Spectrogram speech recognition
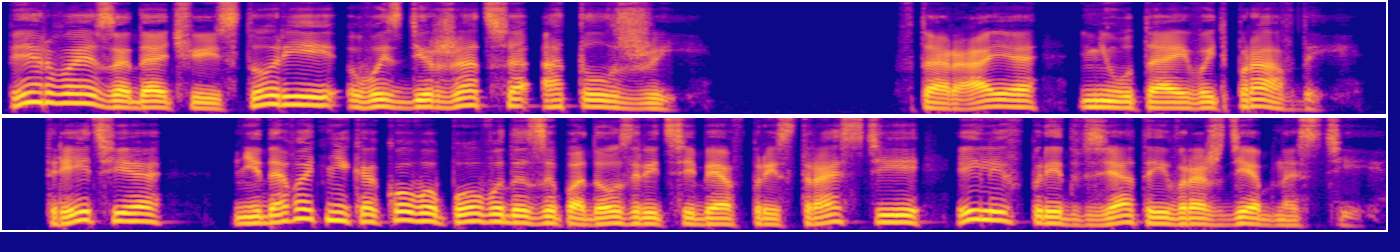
Первая задача истории — воздержаться от лжи. Вторая — не утаивать правды. Третья — не давать никакого повода заподозрить себя в пристрастии или в предвзятой враждебности.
